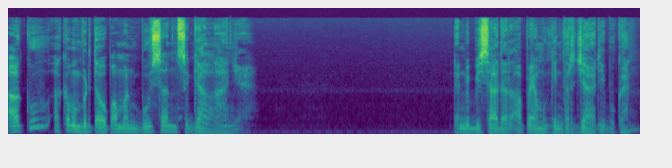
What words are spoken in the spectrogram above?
Aku akan memberitahu Paman Busan segalanya. Dan Bibi sadar apa yang mungkin terjadi, bukan?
